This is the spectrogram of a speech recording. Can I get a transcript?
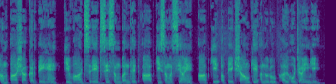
हम आशा करते हैं कि व्हाट्सएप से संबंधित आपकी समस्याएँ आपकी अपेक्षाओं के अनुरूप हल हो जाएँगी।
